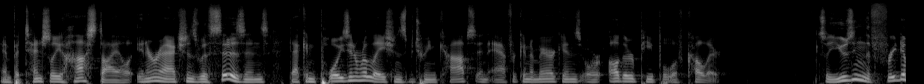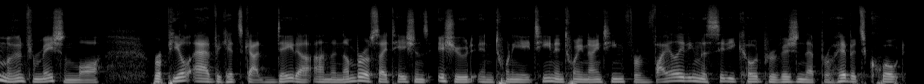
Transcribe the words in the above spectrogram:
and potentially hostile interactions with citizens that can poison relations between cops and African Americans or other people of color. So, using the Freedom of Information Law, repeal advocates got data on the number of citations issued in 2018 and 2019 for violating the city code provision that prohibits, quote,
